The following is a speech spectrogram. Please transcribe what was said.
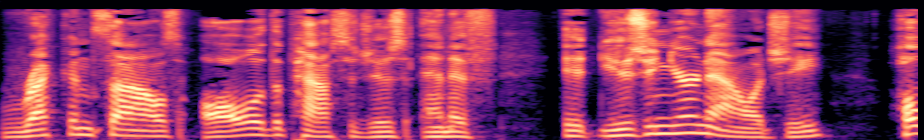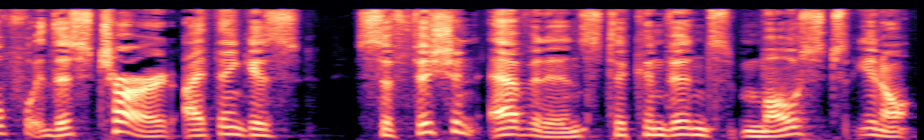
reconciles all of the passages. And if it, using your analogy, hopefully this chart, I think, is sufficient evidence to convince most, you know,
